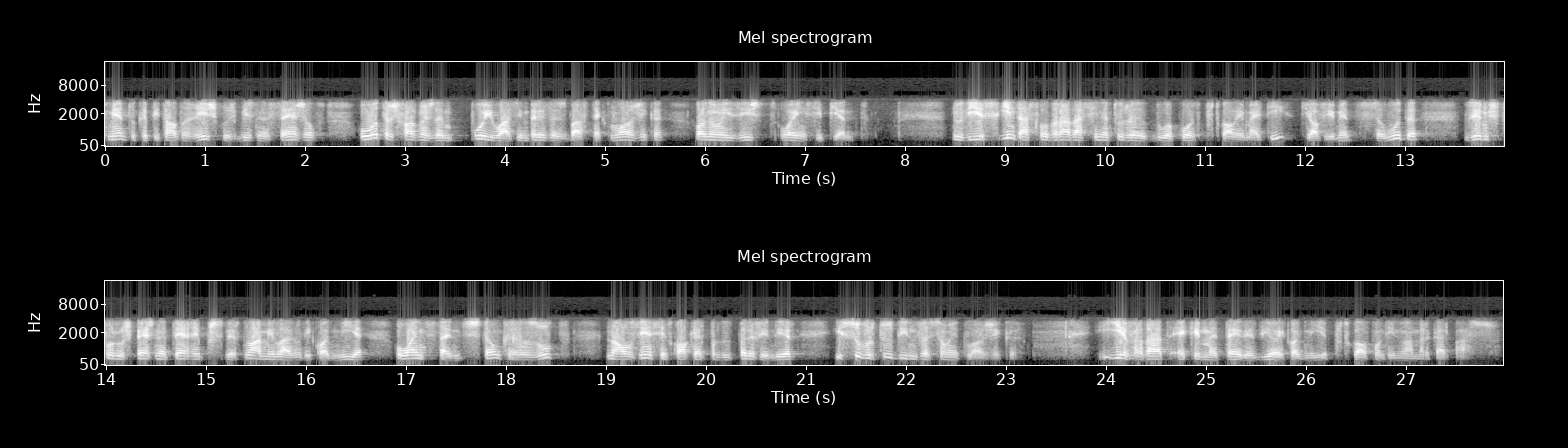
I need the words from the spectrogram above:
semente, o capital de risco, os business angels ou outras formas de apoio às empresas de base tecnológica ou não existe ou é incipiente. No dia seguinte à celebrada assinatura do acordo Portugal-MIT, que obviamente se saúda, devemos pôr os pés na terra e perceber que não há milagre de economia ou Einstein de gestão que resulte na ausência de qualquer produto para vender e, sobretudo, de inovação ecológica. E a verdade é que, em matéria de bioeconomia, Portugal continua a marcar passo.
